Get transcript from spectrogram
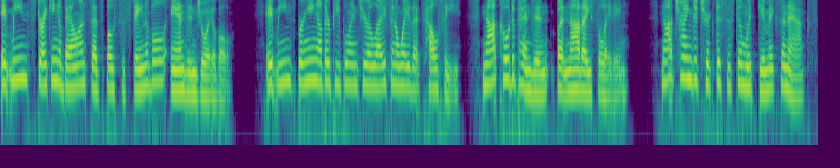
It means striking a balance that's both sustainable and enjoyable. It means bringing other people into your life in a way that's healthy, not codependent, but not isolating. Not trying to trick the system with gimmicks and acts,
